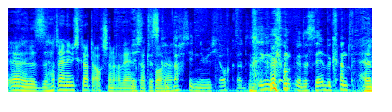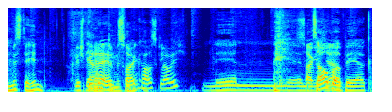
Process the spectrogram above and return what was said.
Ja, das hat er nämlich gerade auch schon erwähnt, Ich, gerade das vorher. dachte ich nämlich auch gerade. Deswegen kommt mir das sehr bekannt vor. Ja, da müsst ihr hin. Wir spielen Ja, da im. Zeughaus, glaube ich. Nee, in, im ja? Zauberberg.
